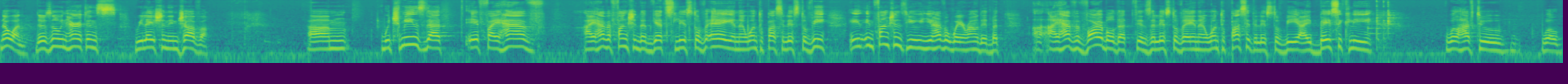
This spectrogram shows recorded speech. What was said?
No one. There's no inheritance relation in Java. Um, which means that if I have I have a function that gets list of A and I want to pass a list of B. In, in functions, you, you have a way around it, but I have a variable that is a list of A and I want to pass it a list of B, I basically will have to, well,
